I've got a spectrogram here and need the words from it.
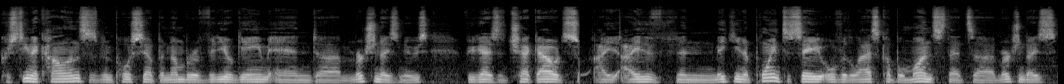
Christina Collins has been posting up a number of video game and uh, merchandise news for you guys to check out. So I, I have been making a point to say over the last couple months that uh, merchandise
